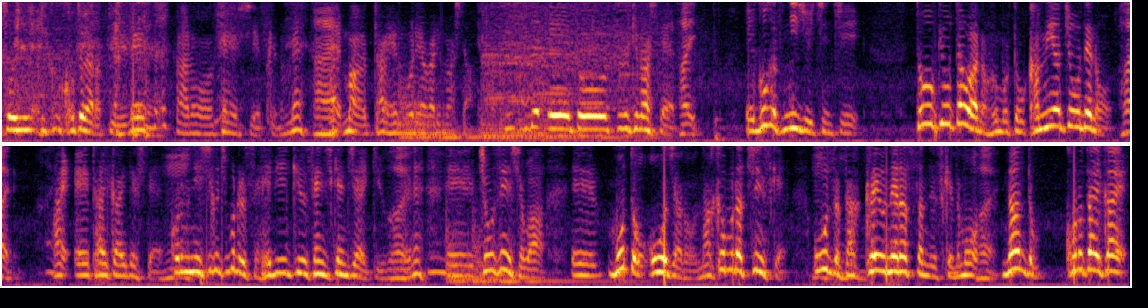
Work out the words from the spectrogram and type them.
襲いに行くことやらっていうねあの選手ですけどね。はい。はい。まあ大変盛り上がりました。でえっ、と続きまして、はい。えー5月21日東京タワーのふもと神谷町でのはいはい、えー大会でしてうん、これも西口プロレスヘビー級選手権試合ということでね、はい。えー挑戦者は、えー元王者の中村慎介、王座奪回を狙ってたんですけども、はい。なんとこの大会、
